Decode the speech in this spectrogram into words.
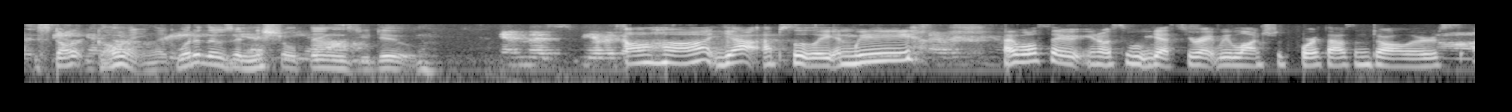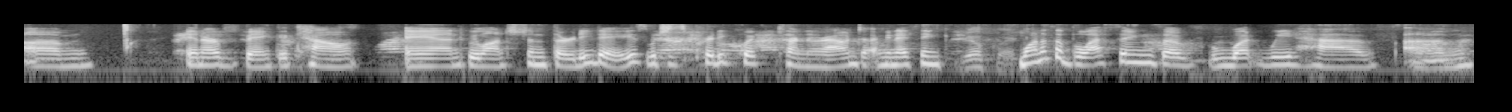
start going? Like, what are those initial things you do? in this we have a Uh huh. Yeah, absolutely. And we, I will say, you know, so yes, you're right. We launched with four thousand dollars um, in our bank account, and we launched in 30 days, which is pretty quick turnaround. I mean, I think one of the blessings of what we have um,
